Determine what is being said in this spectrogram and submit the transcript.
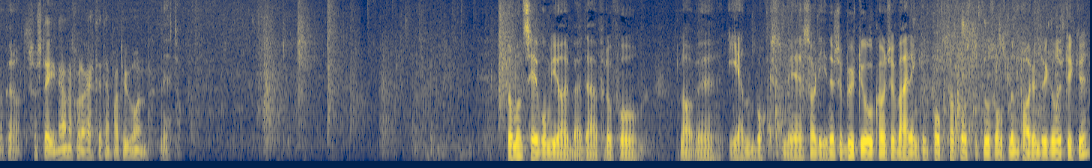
Akkurat. Så steinene får den rette temperaturen. Nettopp. Når man ser hvor mye arbeid det er for å få lage én boks med sardiner, så burde jo kanskje hver enkelt boks ha kostet noe sånt som en par hundre kroner stykket.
